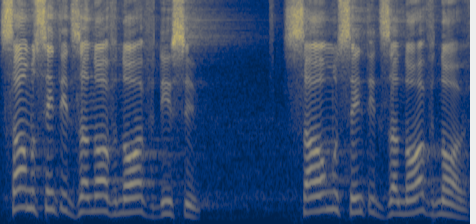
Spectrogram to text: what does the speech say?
Salmo 119, 9 disse: Salmo 119, 9.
